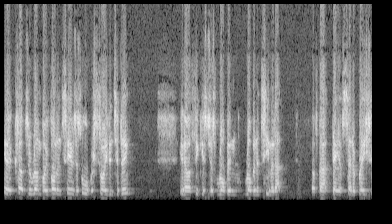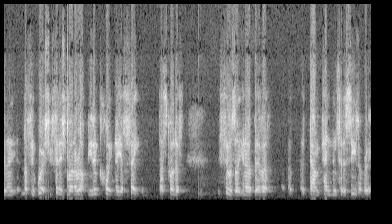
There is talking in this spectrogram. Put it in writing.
you know clubs are run by volunteers. That's all we're striving to do. You know, I think it's just robbing robbing a team of that of that day of celebration. And nothing worse. You finish runner up, you don't quite know your fate. That's kind of feels like you know a bit of a, a, damp ending to the season, really.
